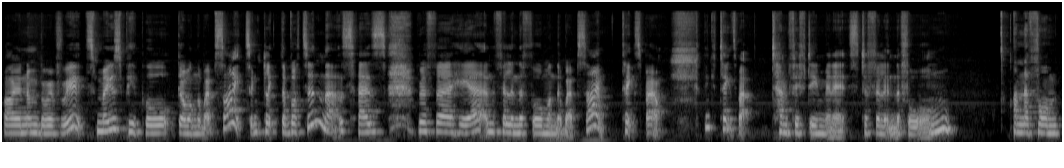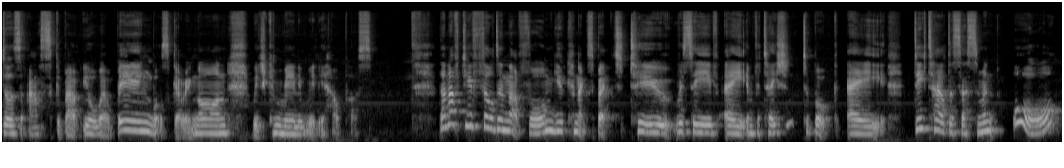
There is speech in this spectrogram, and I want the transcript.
by a number of routes. Most people go on the website and click the button that says refer here and fill in the form on the website. It takes about, I think it takes about 10, 15 minutes to fill in the form. And the form does ask about your well-being, what's going on, which can really, really help us. Then, after you've filled in that form, you can expect to receive a invitation to book a detailed assessment, or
